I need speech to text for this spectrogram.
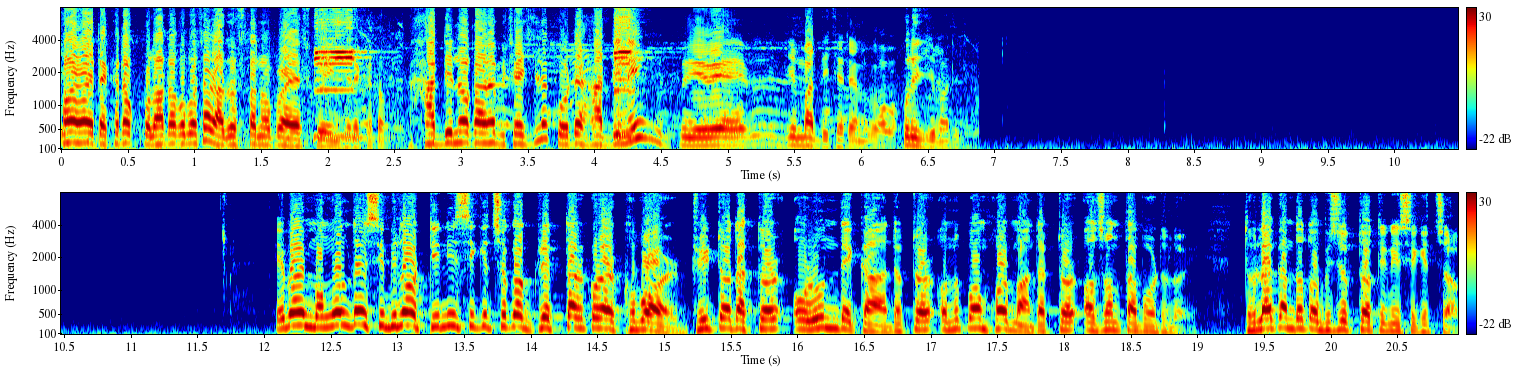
হয় হয় তেখেতক পলাতক অৱস্থা ৰাজস্থানৰ পৰা এৰেষ্ট কৰি আনিছে তেখেতক। সাত দিনৰ কাৰণে বিচাৰিছিলে কোৰ্টে সাত দিনেই জিম্মাত দিছে তেওঁলোকক পুলিচ জিম্মাত দিছে। এবাৰ মঙলদৈ চিভিলৰ তিনি চিকিৎসকক গ্ৰেপ্তাৰ কৰাৰ খবৰ ধৃত doctor Arun Deka doctor Anupam Sharma doctor Ajanta Bordoloi. ধূলাকাণ্ডত অভিযুক্ত তিনি চিকিৎসক।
